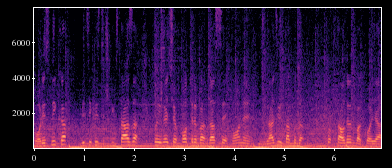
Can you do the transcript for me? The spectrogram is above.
korisnika biciklističkih staza, to je veća potreba da se one izgrađuju, tako da ta odredba koja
